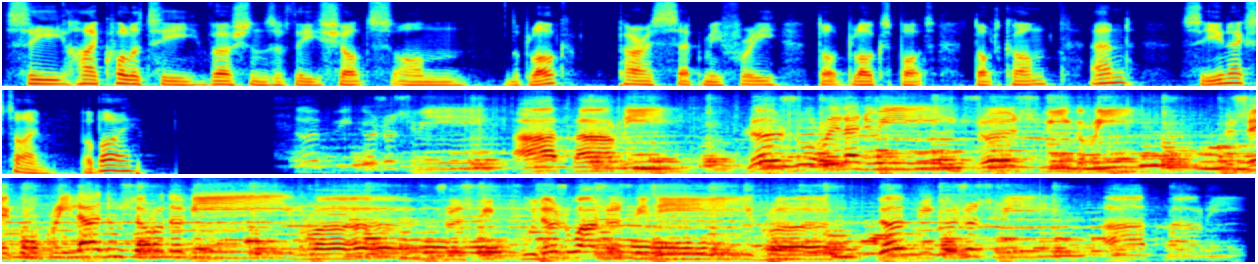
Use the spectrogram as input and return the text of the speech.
See high quality versions of these shots on the blog parissetmefree.blogspot.com and see you next time. Bye bye. Depuis que je suis à Paris, le jour et la nuit, je suis gris. J'ai compris la douceur de vivre. Je suis fou de joie, je suis ivre. Depuis que je suis à Paris.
